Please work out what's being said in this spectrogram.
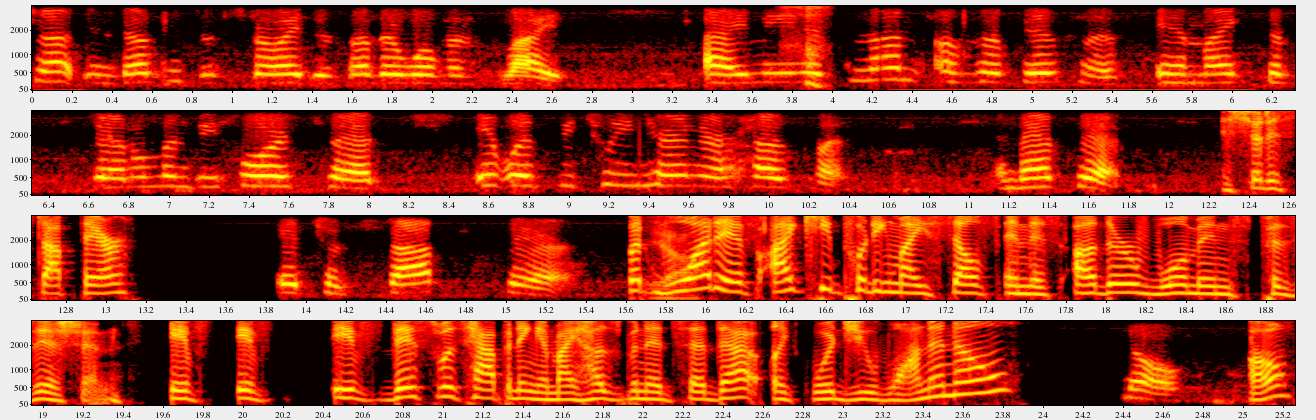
shut and doesn't destroy this other woman's life. I mean, it's none of her business. And like the gentleman before said, it was between her and her husband. And that's it. It should have stopped there. It should stop there. But Yeah. what if I keep putting myself in this other woman's position? If if if this was happening and my husband had said that, like, would you want to know? No. Oh,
